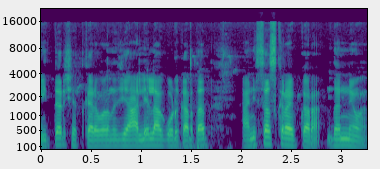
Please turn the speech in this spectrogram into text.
इतर शेतकऱ्यांपर्यंत जे आले लागवड करतात. आणि सबस्क्राईब करा. धन्यवाद.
